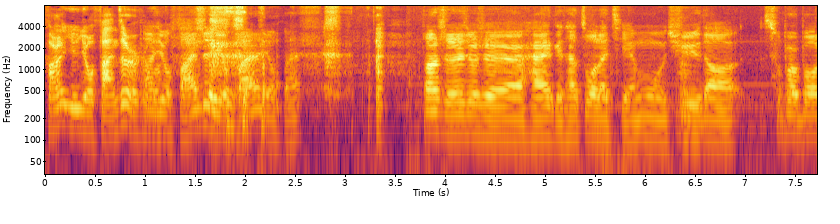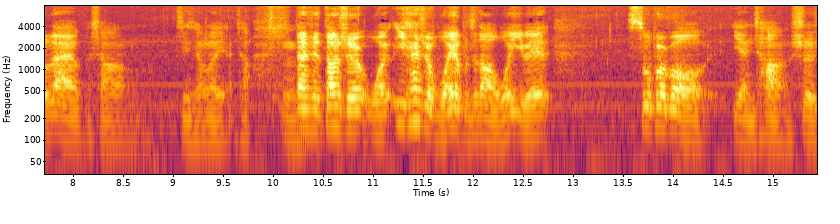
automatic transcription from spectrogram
反正有有凡字儿是吧？啊，有凡对，有凡有凡。当时就是还给他做了节目，去到 Super Bowl Live 上进行了演唱。嗯但是当时我一开始我也不知道，我以为 Super Bowl 演唱是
